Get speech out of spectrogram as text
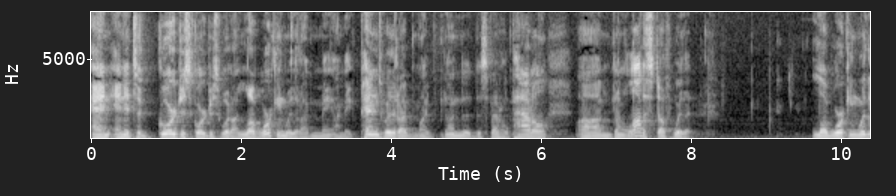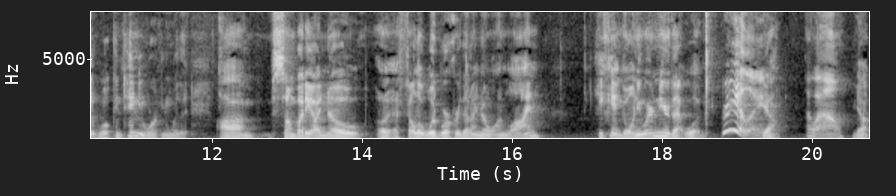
and and it's a gorgeous, gorgeous wood. I love working with it. I've made I make pens with it. I've, I've done the, the special paddle. Um, done a lot of stuff with it. Love working with it. We'll continue working with it. Um, somebody I know, a, a fellow woodworker that I know online, he can't go anywhere near that wood. Really? Yeah. Oh wow. Yeah.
